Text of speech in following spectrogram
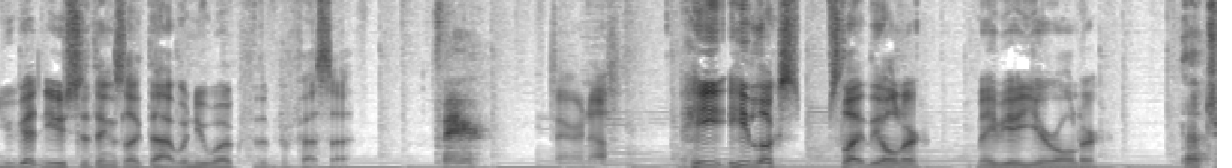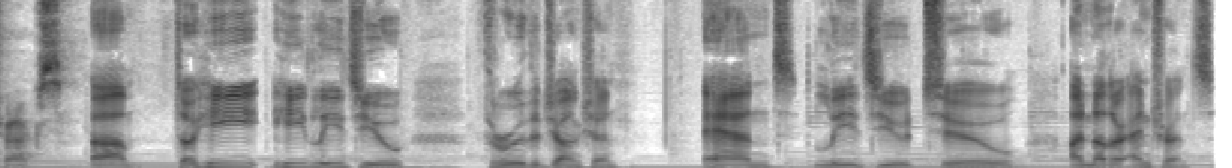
You get used to things like that when you work for the professor. Fair. Fair enough. He he looks slightly older, maybe a year older. That tracks. Um, so he he leads you through the junction and leads you to another entrance.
